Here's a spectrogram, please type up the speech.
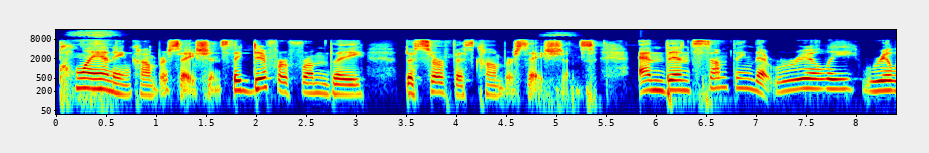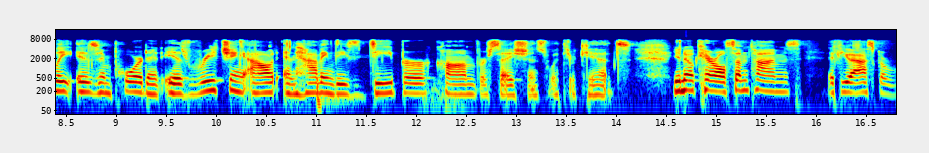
planning conversations they differ from the the surface conversations. And then something that really, really is important is reaching out and having these deeper conversations with your kids. You know, Carol, sometimes if you ask a,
